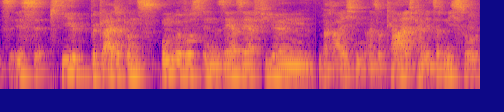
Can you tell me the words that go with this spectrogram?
es ist, Stil begleitet uns unbewusst in sehr, sehr vielen Bereichen. Also klar, ich kann jetzt halt nicht so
